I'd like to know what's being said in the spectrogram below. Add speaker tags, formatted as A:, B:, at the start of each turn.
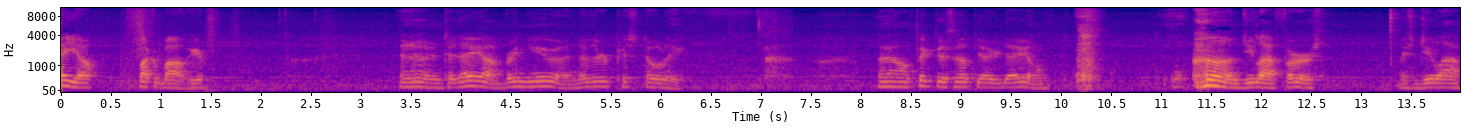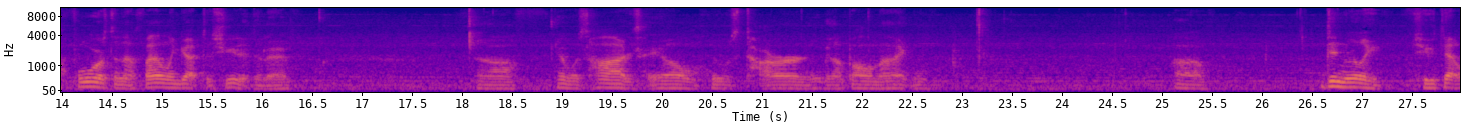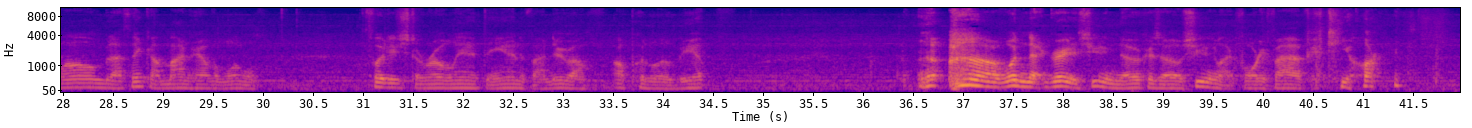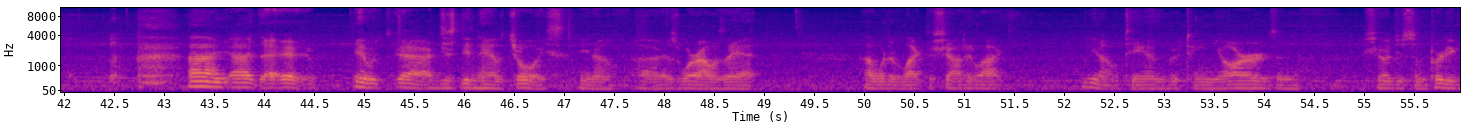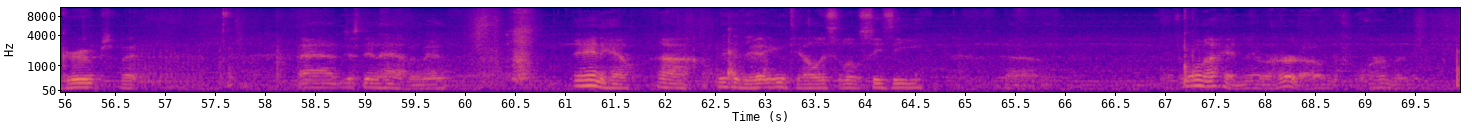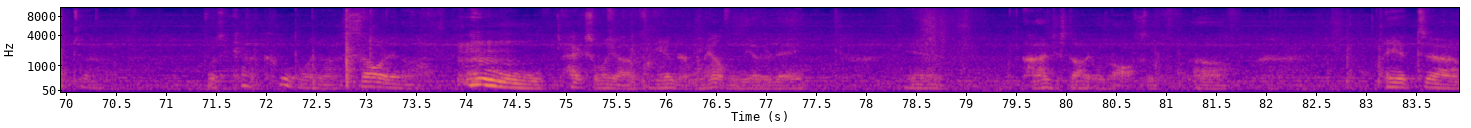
A: Hey y'all, Glocker Bob here. And uh, today I'll bring you another pistole. Well, I picked this up the other day on July 1st. It's July 4th and I finally got to shoot it today. Uh, it was hot as hell. It was tired and been up all night and uh, didn't really shoot that long, but I think I might have a little footage to roll in at the end. If I do, I'll, I'll put a little bit. wasn't that great at shooting though, because I was shooting like 45, 50 yards. I, I, it, it was, yeah, I just didn't have a choice, you know, uh, is where I was at. I would have liked to shot it like, you know, 10, 15 yards and showed you some pretty groups, but that just didn't happen, man. Anyhow, uh, this is it. You can tell it's a little CZ. Uh, it's one I had never heard of before, but it uh, was kind of cool when I saw it in a actually a Gander Mountain the other day, and I just thought it was awesome. Uh, it uh,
